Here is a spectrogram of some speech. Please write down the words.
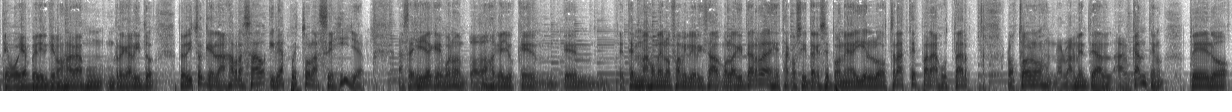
te voy a pedir que nos hagas un, un regalito, pero he visto que la has abrazado y le has puesto la cejilla. La cejilla que, bueno, todos aquellos que, que estén más o menos familiarizados con la guitarra es esta cosita que se pone ahí en los trastes para ajustar los tonos normalmente al, al cante, ¿no? Pero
